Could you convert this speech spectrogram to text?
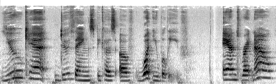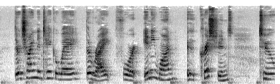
you can't do things because of what you believe. And right now, they're trying to take away the right for anyone, uh, Christians, to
